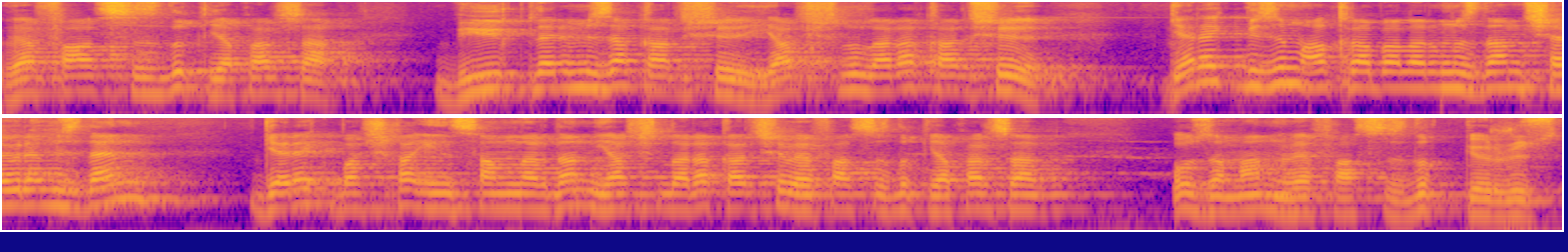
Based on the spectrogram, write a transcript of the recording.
vefasızlık yaparsak büyüklerimize karşı, yaşlılara karşı gerek bizim akrabalarımızdan, çevremizden gerek başka insanlardan yaşlılara karşı vefasızlık yaparsak o zaman vefasızlık görürüz.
